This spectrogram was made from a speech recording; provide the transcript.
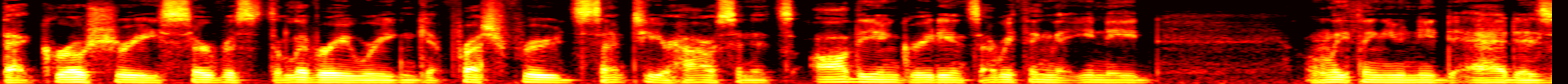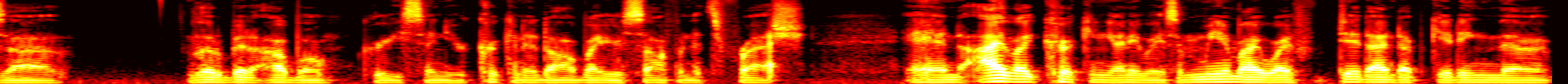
that grocery service delivery where you can get fresh food sent to your house and it's all the ingredients, everything that you need. Only thing you need to add is uh, a little bit of elbow grease and you're cooking it all by yourself and it's fresh. And I like cooking anyways. And me and my wife did end up getting the.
